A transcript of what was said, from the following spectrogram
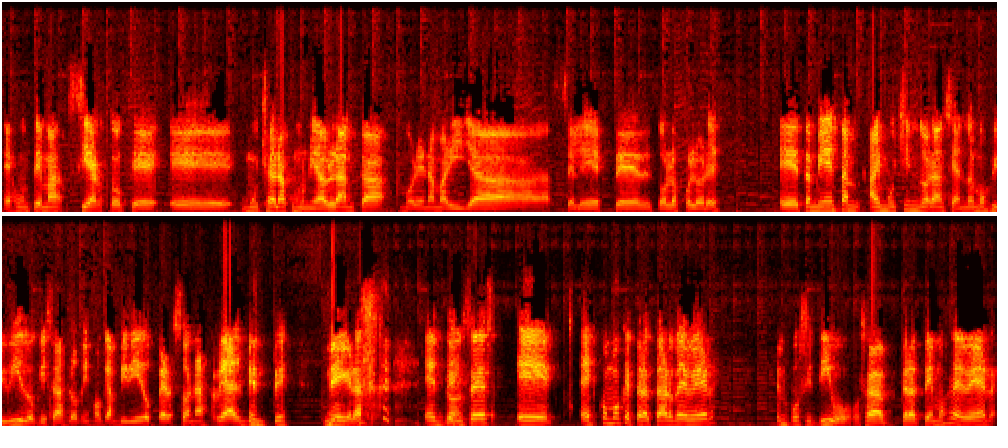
es un tema cierto que eh, mucha de la comunidad blanca, morena, amarilla, celeste, de todos los colores, eh, también hay mucha ignorancia. No hemos vivido quizás lo mismo que han vivido personas realmente negras. Entonces, eh, es como que tratar de ver en positivo. O sea, tratemos de ver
